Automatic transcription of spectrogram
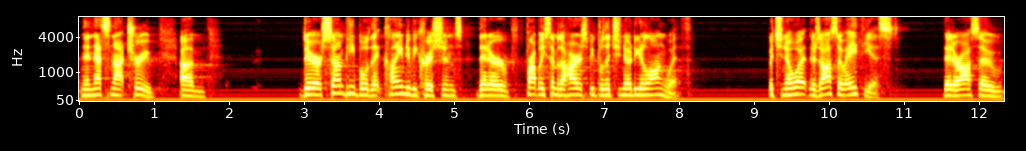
And then that's not true. Um, there are some people that claim to be christians that are probably some of the hardest people that you know to get along with. But you know what? There's also atheists that are also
